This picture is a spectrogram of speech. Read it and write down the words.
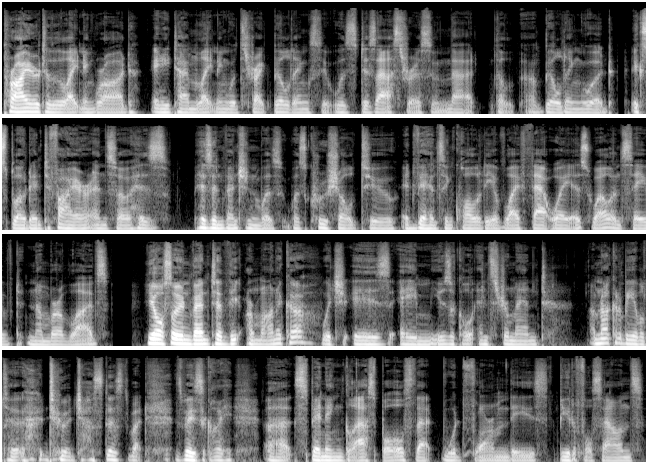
prior to the lightning rod, anytime lightning would strike buildings, it was disastrous in that the uh, building would explode into fire. And so his his invention was was crucial to advancing quality of life that way as well and saved number of lives. He also invented the harmonica, which is a musical instrument. I'm not going to be able to do it justice, but it's basically uh, spinning glass bowls that would form these beautiful sounds.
